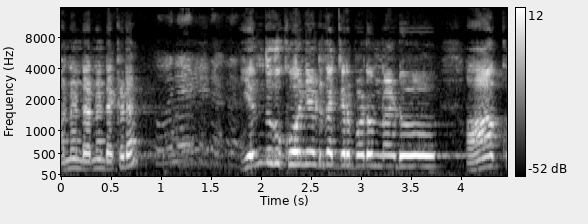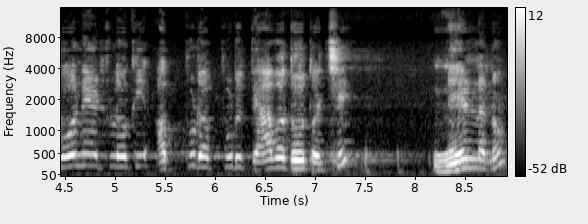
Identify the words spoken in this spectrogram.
అనండి అనండి ఎక్కడ? ఎందుకు కోనేటి దగ్గర పడున్నాడు? ఆ కోనేటిలోకి అప్పుడప్పుడు దేవదూత వచ్చి నీళ్ళను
